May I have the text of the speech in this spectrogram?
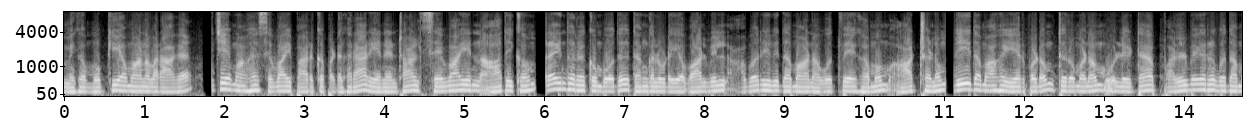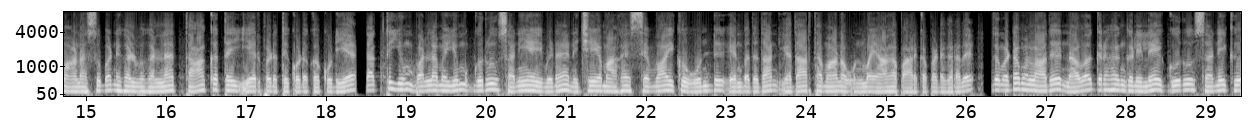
மிக முக்கியமானவராக நிச்சயமாக செவ்வாய் பார்க்கப்படுகிறார். ஏனென்றால் செவ்வாயின் ஆதிக்கம் நிறைந்திருக்கும் போது தங்களுடைய வாழ்வில் அபரிவிதமான உத்வேகமும் ஆற்றலும் அதீதமாக ஏற்படும். திருமணம் உள்ளிட்ட பல்வேறு விதமான சுப நிகழ்வுகள்ல தாக்கத்தை ஏற்படுத்தி கொடுக்கக்கூடிய சக்தியும் வல்லமையும் குரு சனியை விட நிச்சயமாக செவ்வாய்க்கு உண்டு என்பதுதான் யதார்த்தமான உண்மையாக பார்க்கப்படுகிறது. இது மட்டுமல்லாது நவகிரகங்களிலே குரு சனிக்கு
